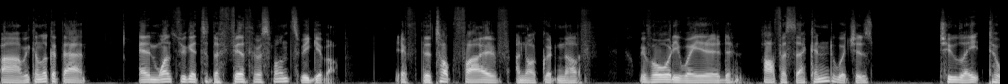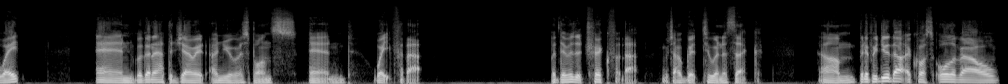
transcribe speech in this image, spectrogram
uh, we can look at that. And once we get to the fifth response, we give up. If the top five are not good enough, we've already waited half a second, which is too late to wait. And we're going to have to generate a new response and wait for that. But there is a trick for that, which I'll get to in a sec. Um, but if we do that across all of our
